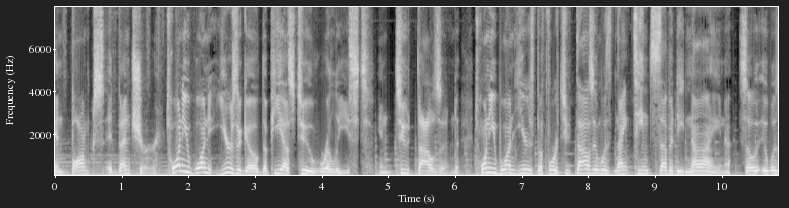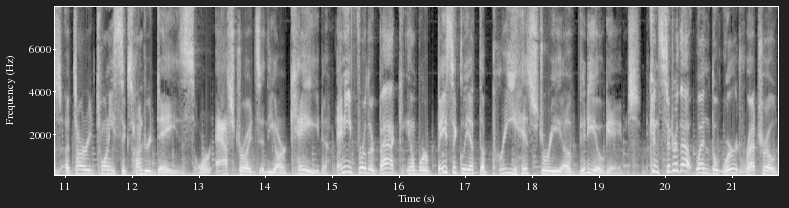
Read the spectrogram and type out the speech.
and Bonk's Adventure. 21 years ago, the PS2 released in 2000. 21 years before 2000 was 1979. So it was Atari 2600 days, or Asteroids in the arcade. Any further back, and we're basically at the prehistory of video games. Consider that when the word retro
